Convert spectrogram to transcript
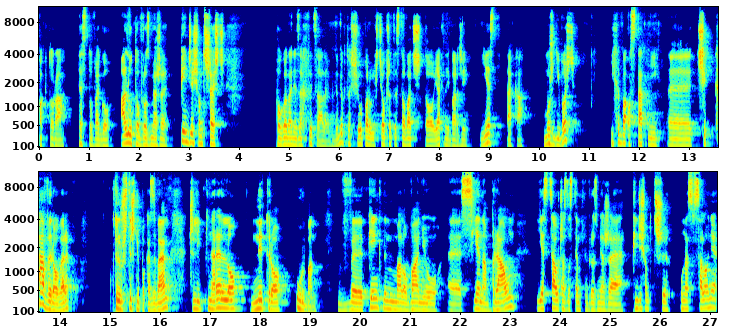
faktora testowego Aluto w rozmiarze 56. Pogoda nie zachwyca, ale gdyby ktoś się uparł i chciał przetestować, to jak najbardziej jest taka możliwość. I chyba ostatni e, ciekawy rower, który już w styczniu pokazywałem, czyli Pinarello Nitro Urban w pięknym malowaniu e, Sienna Brown. Jest cały czas dostępny w rozmiarze 53 u nas w salonie,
